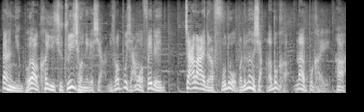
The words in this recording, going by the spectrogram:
但是你不要刻意去追求那个响。你说不响，我非得。加大一点幅度，把它弄响了不可，那不可以啊。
